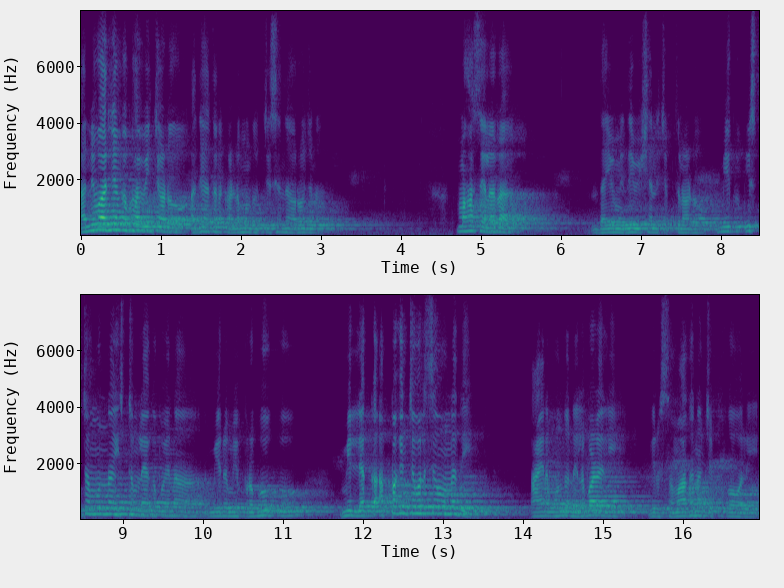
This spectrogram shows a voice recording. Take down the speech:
అనివార్యంగా భావించాడో అదే అతని కళ్ళ ముందు వచ్చేసింది ఆ రోజున. మహాశైలరా దైవం ఇదే విషయాన్ని చెప్తున్నాడు. మీకు ఇష్టం ఉన్నా ఇష్టం లేకపోయినా మీరు మీ ప్రభువుకు మీ లెక్క అప్పగించవలసి ఉన్నది. ఆయన ముందు నిలబడాలి. మీరు సమాధానం చెప్పుకోవాలి.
